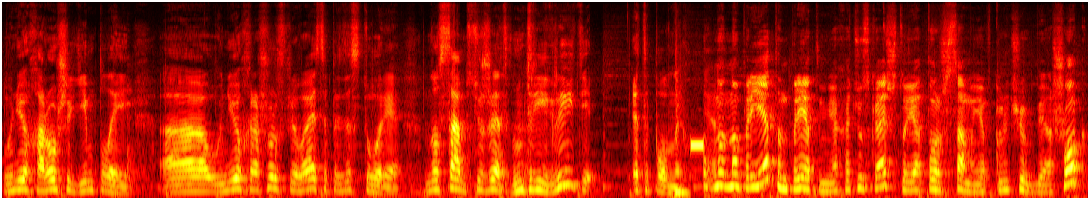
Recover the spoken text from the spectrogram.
у нее хороший геймплей, а, у нее хорошо раскрывается предыстория. Но сам сюжет внутри игры это полная хуйня. но, но при этом, при этом я хочу сказать, что я то же самое, я включу Биошок,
